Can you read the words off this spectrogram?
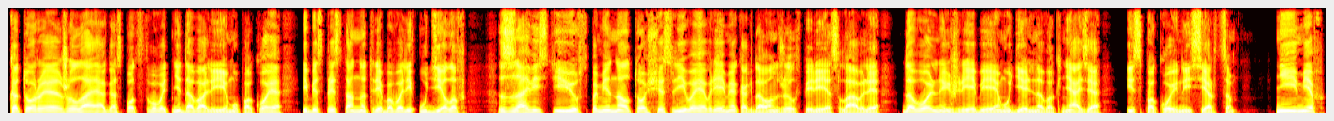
которые, желая господствовать, не давали ему покоя и беспрестанно требовали уделов, с завистью вспоминал то счастливое время, когда он жил в Переяславле, довольный жребием удельного князя и спокойный сердцем. Не имев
